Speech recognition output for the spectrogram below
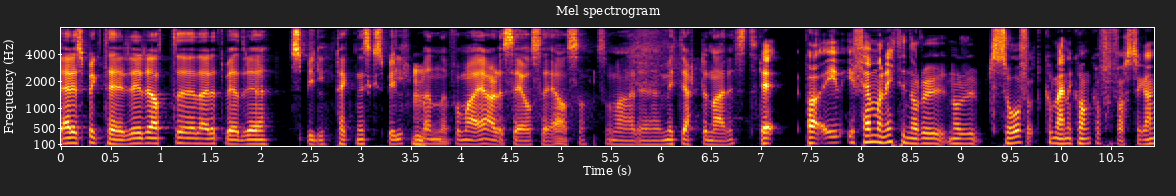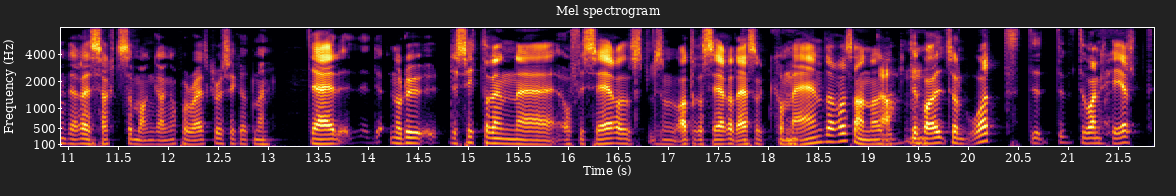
jeg respekterer at eh, det er et bedre spill, teknisk spill, men for meg er det COC altså, som er eh, mitt hjerte nærest. Det, i, I 95, når du, når du så Command Conquer for første gang Det har jeg sagt så mange ganger på Red Crew, sikkert, men det er det, Når du Det sitter en uh, offiser og liksom adresserer deg som commander og sånn, og Ja. det er bare sånn What? Det, det, det var en helt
